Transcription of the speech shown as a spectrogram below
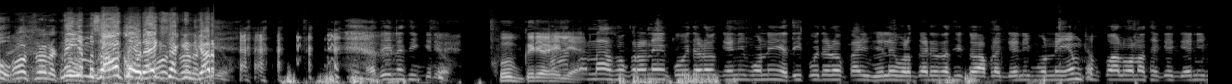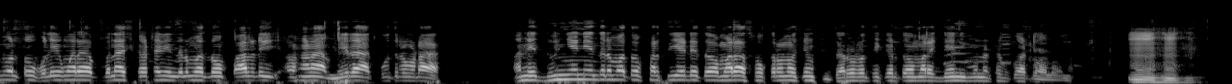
નહીં યે મજાક હો રહા એક સેકન્ડ યાર. અરે નથી કર્યો. ખૂબ કર્યો હે લ્યા. ના છોકરાને કોઈ દડો ગેની બોન બોની હદી કોઈ દડો કઈ વેલે વળગાડ્યો નથી તો આપણે ગેની બોન ને એમ ઠપકો થાય છે કે ગેની બોન તો ભલે અમારા બનાસકાંઠાની અંદરમાં તો પાલડી અહાણા મેરા કૂતરોડા અને દુનિયાની અંદરમાં તો ફરતી અડે તો અમારા છોકરાનો કેમ સુધારો નથી કરતો અમારે બોન ઠપકો આટલો હમ.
